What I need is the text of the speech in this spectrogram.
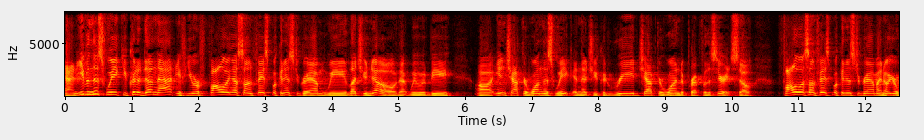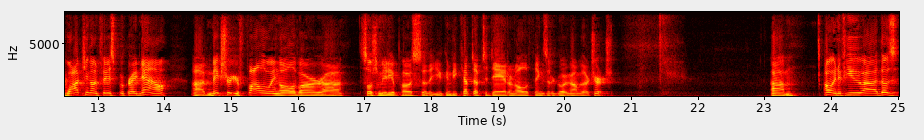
And even this week, you could have done that. If you're following us on Facebook and Instagram, we let you know that we would be uh, in chapter one this week and that you could read chapter one to prep for the series. So Follow us on Facebook and Instagram. I know you're watching on Facebook right now. Uh, make sure you're following all of our uh, social media posts so that you can be kept up to date on all the things that are going on with our church. Um, oh, and if you, uh, those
